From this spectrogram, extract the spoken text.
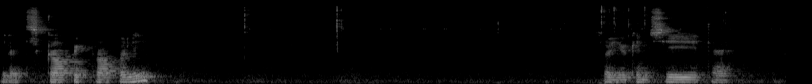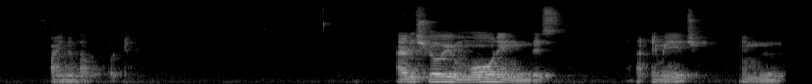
Let's crop it properly. So you can see the final output I will show you more in this uh, image in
